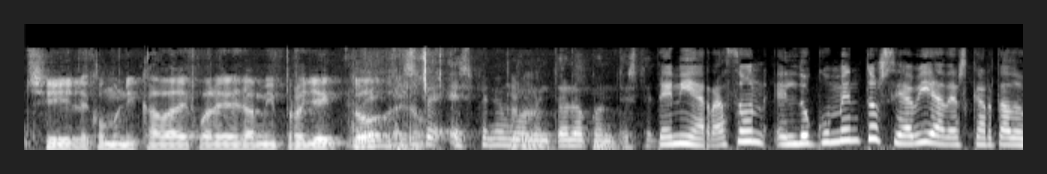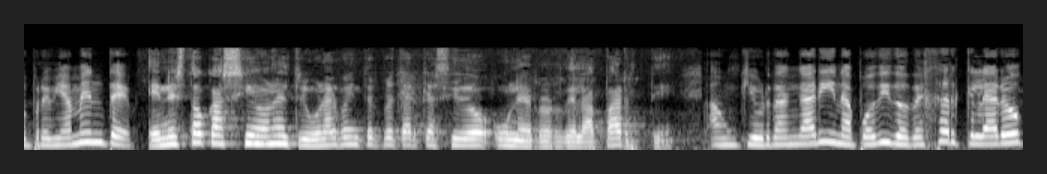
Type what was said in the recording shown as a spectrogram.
Sí, le comunicaba de cuál era mi proyecto. Ver, espere, espere un Perdón. momento, no conteste. Tenía razón, el documento se había descartado previamente. En esta ocasión, el tribunal va a interpretar que ha sido un error de la parte. Aunque Urdangarín ha podido dejar claro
